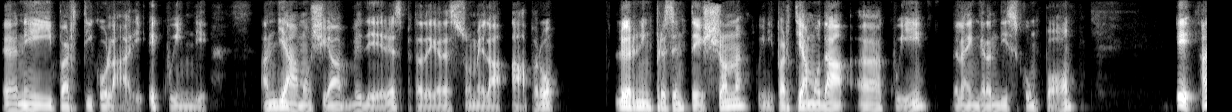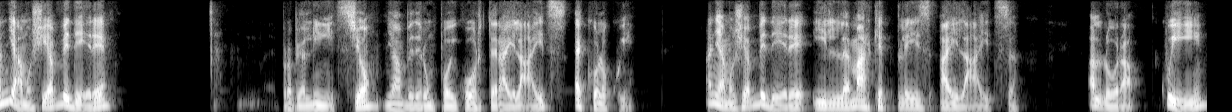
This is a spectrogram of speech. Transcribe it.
eh, nei particolari. E quindi andiamoci a vedere, aspettate che adesso me la apro, Learning Presentation, quindi partiamo da uh, qui, ve la ingrandisco un po', e andiamoci a vedere proprio all'inizio, andiamo a vedere un po' i quarter highlights, eccolo qui andiamoci a vedere il Marketplace Highlights. Allora, qui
